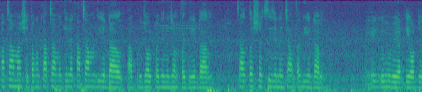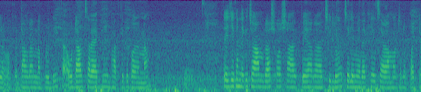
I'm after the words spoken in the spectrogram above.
কাঁচা আম আসে, তখন কাঁচা আমের দিনে কাঁচা আম দিয়ে ডাল, তারপরে জলপাই দিনে জলপাই দিয়ে ডাল, চালতার সিজনে চালতা দিয়ে ডাল। এইভাবে আর কি ওর ডাল রান্না করে দিই। ও ডাল ছাড়া একদিনই ভাত খেতে পারে না। তো এই যেখানে কিছু আমরা শশা পেয়ারা ছিল, ছেলেমেয়েরা খেয়েছে আর আমার জন্য কয়েকটা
